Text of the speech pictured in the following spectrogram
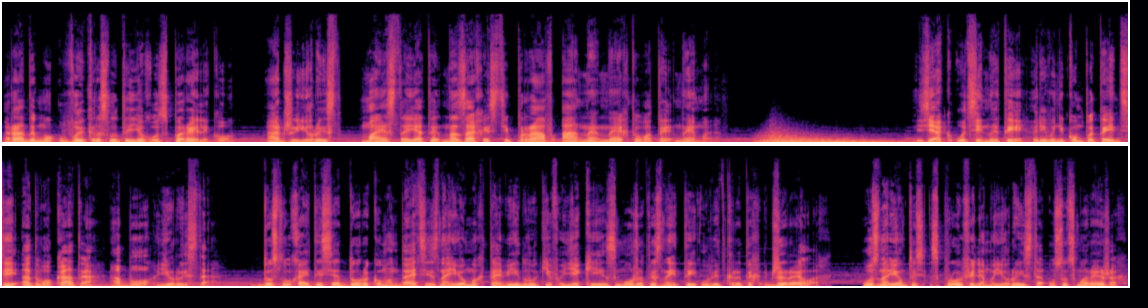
радимо викреслити його з переліку, адже юрист має стояти на захисті прав, а не нехтувати ними. Як оцінити рівень компетенції адвоката або юриста? Дослухайтеся до рекомендацій знайомих та відгуків, які зможете знайти у відкритих джерелах. Ознайомтесь з профілями юриста у соцмережах.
